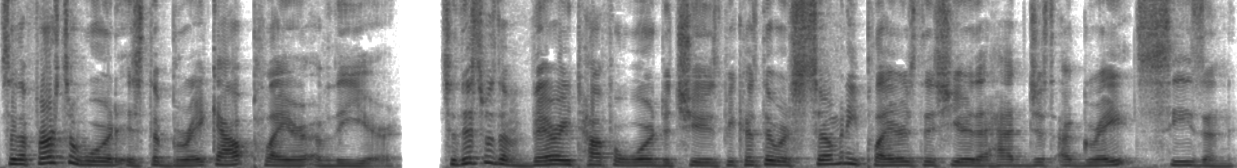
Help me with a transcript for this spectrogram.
So the first award is the Breakout Player of the Year. So this was a very tough award to choose because there were so many players this year that had just a great season,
